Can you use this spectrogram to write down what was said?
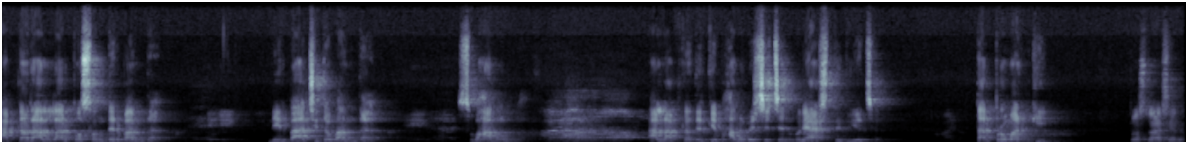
আপনারা আল্লাহর পছন্দের বান্দা, নির্বাচিত বান্দা। সুহান আল্লাহ আপনাদেরকে ভালোবেসেছেন বলে আসতে দিয়েছেন। তার প্রমাণ কি? প্রশ্ন আসে না?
